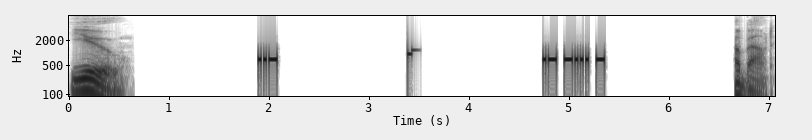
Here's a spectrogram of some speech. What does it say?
You. About.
